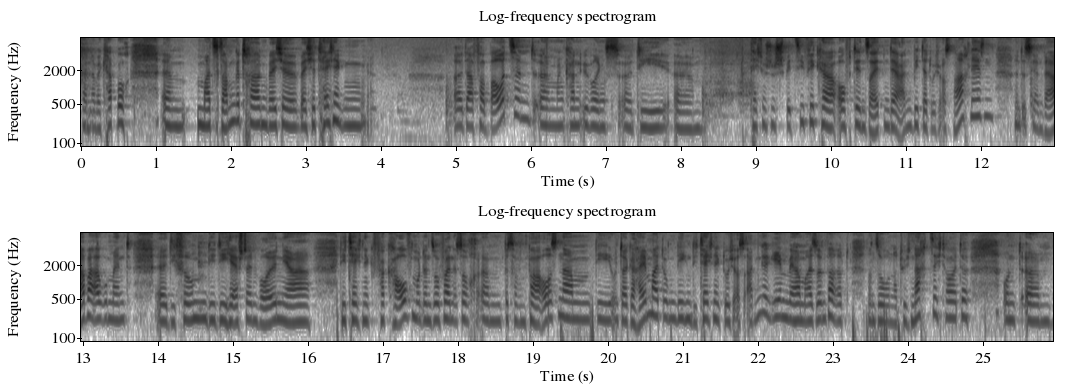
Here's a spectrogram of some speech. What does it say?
kann. Aber ich habe auch ähm, mal zusammengetragen, welche, welche Techniken äh, da verbaut sind. Äh, man kann übrigens äh, die ähm, technischen Spezifika auf den Seiten der Anbieter durchaus nachlesen. Und das ist ja ein Werbeargument. Äh, die Firmen, die die herstellen wollen, ja die Technik verkaufen. Und insofern ist auch ähm, bis auf ein paar Ausnahmen, die unter Geheimhaltung liegen, die Technik durchaus angegeben. Wir haben also Infrarot-Sensoren natürlich Nachtsicht heute und ähm,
